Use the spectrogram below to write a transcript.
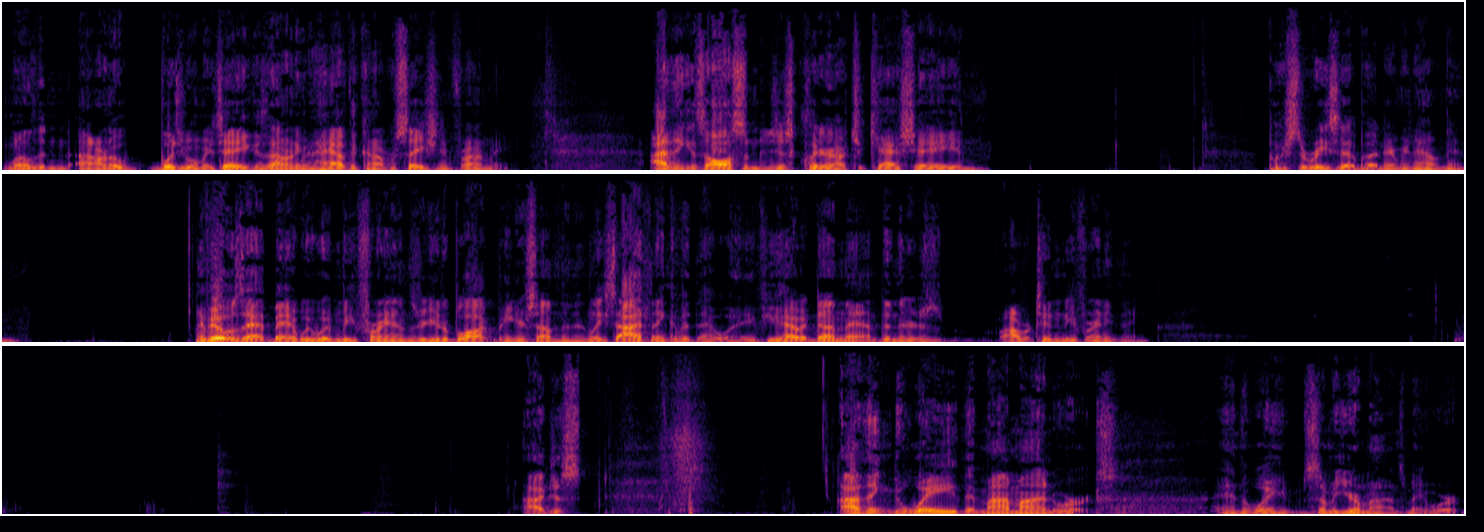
well then I don't know what you want me to tell you because I don't even have the conversation in front of me. I think it's awesome to just clear out your cache and push the reset button every now and then. If it was that bad, we wouldn't be friends or you'd have blocked me or something. At least I think of it that way. If you haven't done that, then there's opportunity for anything. I just I think the way that my mind works and the way some of your minds may work.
